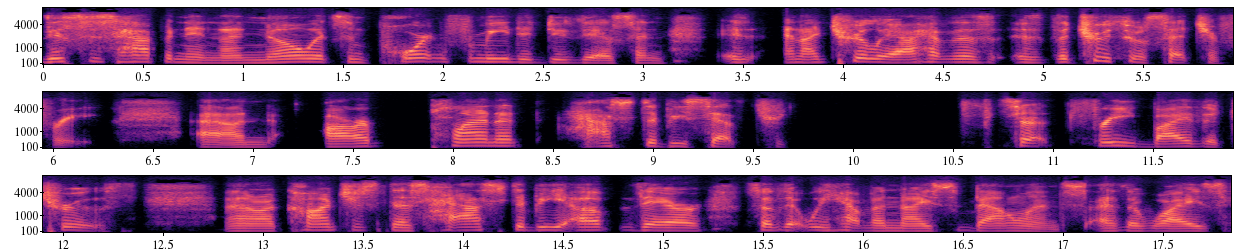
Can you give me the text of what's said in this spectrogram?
this is happening. I know it's important for me to do this," and and I truly, I have this. The truth will set you free, and our planet has to be set set free by the truth. And our consciousness has to be up there so that we have a nice balance. Otherwise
